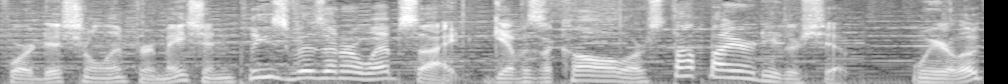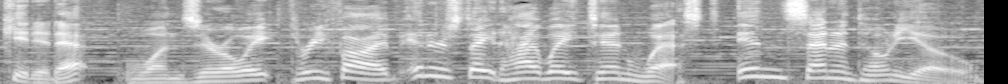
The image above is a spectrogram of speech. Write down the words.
For additional information, please visit our website, give us a call, or stop by our dealership. We are located at 10835 Interstate Highway 10 West in San Antonio.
